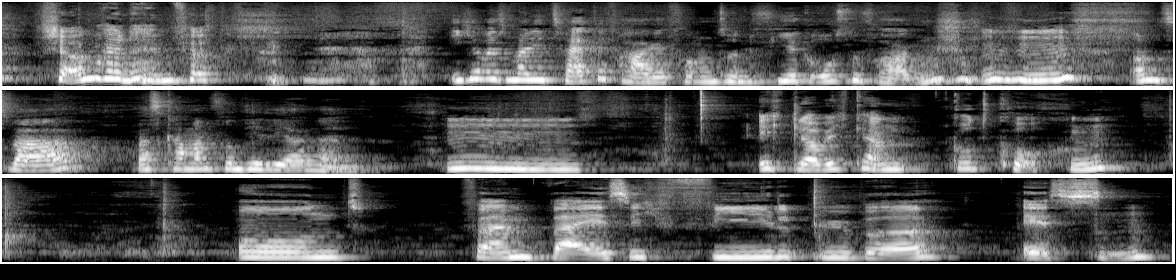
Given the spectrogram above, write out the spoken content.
Schauen wir halt einfach. Ich habe jetzt mal die zweite Frage von unseren vier großen Fragen. Und zwar, was kann man von dir lernen? Mm, ich glaube, ich kann gut kochen. Und vor allem weiß ich viel über Essen.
